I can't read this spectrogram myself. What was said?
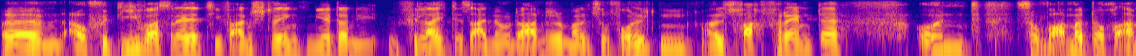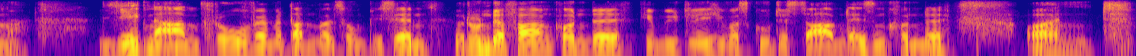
Ähm, auch für die war es relativ anstrengend, mir dann vielleicht das eine oder andere mal zu folgen als Fachfremder. Und so war man doch am, jeden Abend froh, wenn man dann mal so ein bisschen runterfahren konnte, gemütlich was Gutes zu Abend essen konnte. Und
